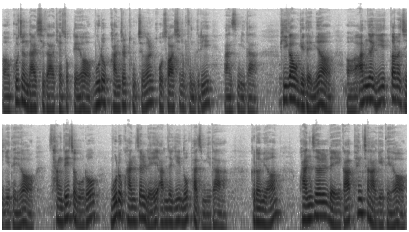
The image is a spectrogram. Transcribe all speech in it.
어, 궂은 날씨가 계속되어 무릎 관절 통증을 호소하시는 분들이 많습니다. 비가 오게 되면 어, 압력이 떨어지게 되어 상대적으로 무릎 관절 내의 압력이 높아집니다. 그러면 관절 내가 팽창하게 되어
